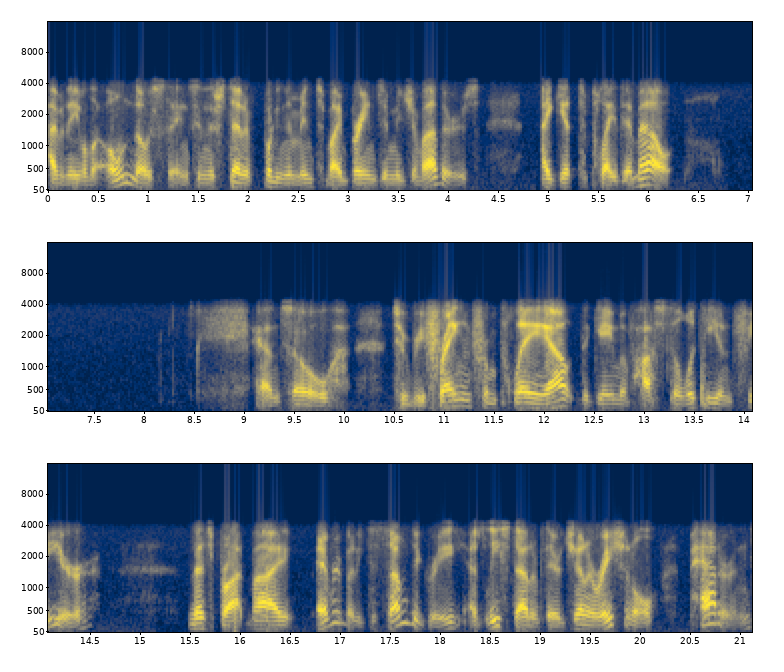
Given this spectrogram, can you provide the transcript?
I've been able to own those things. And instead of putting them into my brain's image of others, I get to play them out. And so to refrain from playing out the game of hostility and fear that's brought by everybody to some degree, at least out of their generational patterns,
